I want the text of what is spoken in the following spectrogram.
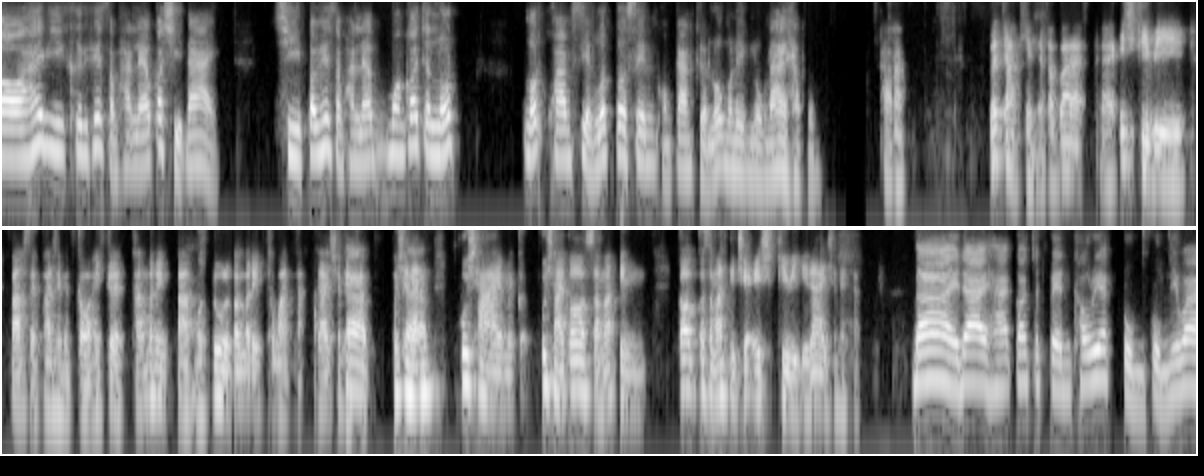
ต่อให้มีเคยมีเพศสัมพันธ์แล้วก็ฉีดได้ ฉีดตอนเพศสัมพันธ์แล้วมันก็จะลดลดความเสี่ยงลดเปอร์เซ็นต์ของการเกิดโรคมะเร็งลงได้ครับผมครับ และจากเห็นนะครับว่า HPV บางสายพันธุ์เนี่ยมันก่อให้เกิดทั้งมะเร็งปากมดลูกแล้วก็มะเร็งทวารหนักได้ใช่ไหมครับ เพราะฉะนั้นผู้ชายมันผู้ชายก็สามารถเป็นก็ก็สามารถติดเชื้อ HPV ได้ใช่ไหมครับ ได้ได้ฮะ ก็จะเป็นเขาเรียกกลุ่มกลุ่มนี้ว่า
